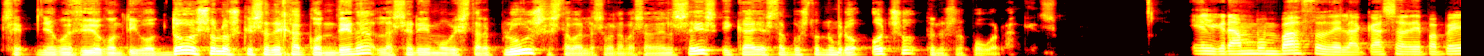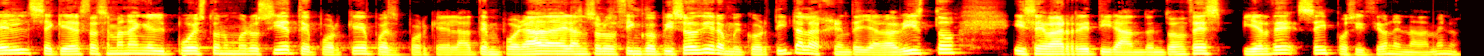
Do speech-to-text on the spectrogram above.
Sí, yo coincido contigo. Dos son los que se deja condena, la serie Movistar Plus, estaba la semana pasada en el 6 y cae hasta el puesto número 8 de nuestros Power Rankings. El gran bombazo de la Casa de Papel se queda esta semana en el puesto número 7. ¿Por qué? Pues porque la temporada eran solo cinco episodios, era muy cortita, la gente ya la ha visto y se va retirando. Entonces pierde seis posiciones, nada menos.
